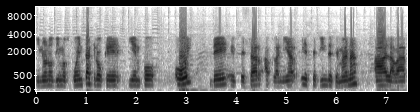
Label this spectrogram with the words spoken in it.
y no nos dimos cuenta, creo que es tiempo hoy de empezar a planear este fin de semana a lavar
